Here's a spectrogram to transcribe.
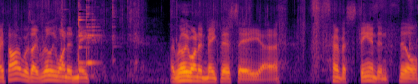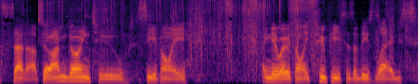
My thought was I really wanted to make, I really wanted to make this a uh, kind of a stand and fill setup. So I'm going to see if only I can get away with only two pieces of these legs.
